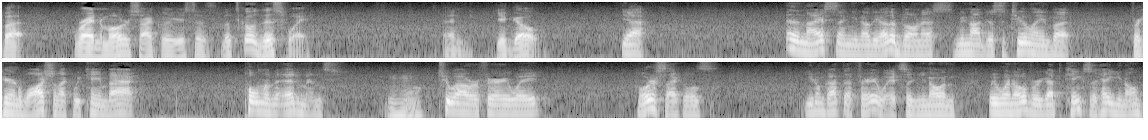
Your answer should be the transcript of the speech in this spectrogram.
But riding a motorcycle, you says, "Let's go this way," and you go. Yeah. And the nice thing, you know, the other bonus, I mean, not just a two lane, but for here in Washington, like we came back, pulling into Edmonds, Mm-hmm. two hour ferry wait. Motorcycles, you don't got that ferry wait. So you know, and we went over, got the kinks, said, hey, you know,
